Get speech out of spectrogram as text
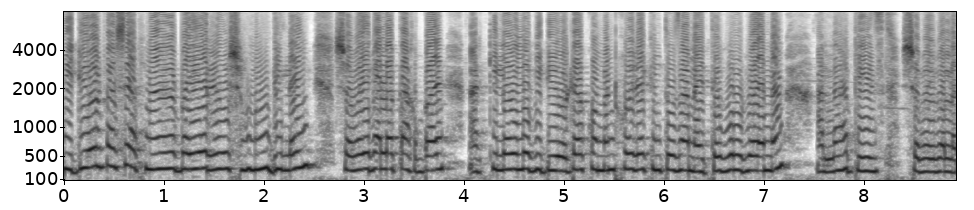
ভিডিওর পাশে আপনার ভাইয়ের সময় দিলাই। সবাই ভালো থাকবে। আর কি লাগলে ভিডিওটা কমেন্ট করে কিন্তু জানাইতে ভুলবে না। আল্লাহ হাফিজ, সবাই ভালো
